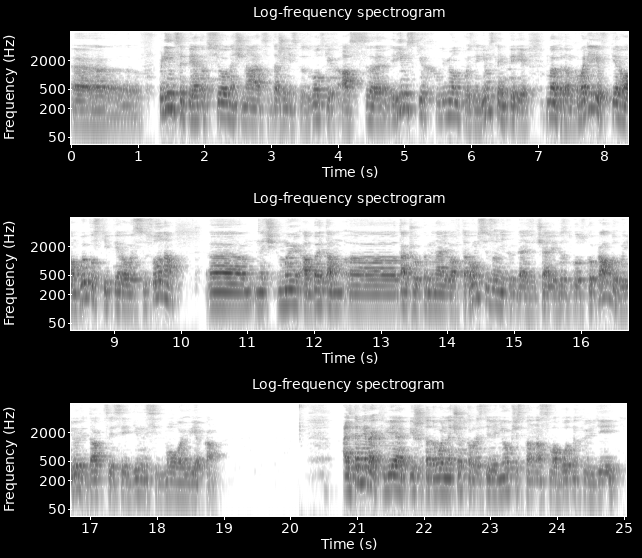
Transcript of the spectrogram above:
Э, в принципе, это все начинается даже не с визготских, а с римских времен, поздней Римской империи. Мы об этом говорили в первом выпуске первого сезона. Э, значит, мы об этом э, также упоминали во втором сезоне, когда изучали Вестготскую правду в ее редакции середины 7 века. Альтамира Квея пишет о довольно четком разделении общества на свободных людей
